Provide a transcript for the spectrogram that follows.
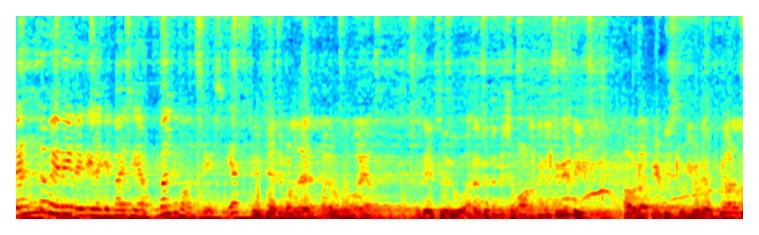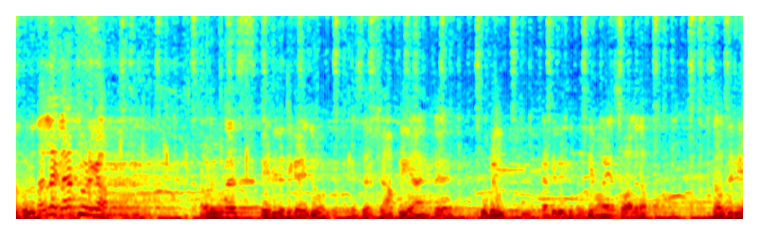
രണ്ടുപേരെയും വേദിയിലേക്ക് ഇൻവൈറ്റ് ചെയ്യാം. വെൽക്കം ഓൺ സ്റ്റേജ് യെസ് തീർച്ചയായിട്ടും വളരെ മനോഹരമായ പ്രത്യേകിച്ച് ഒരു അനർഘ നിമിഷമാണ് നിങ്ങൾക്ക് വേണ്ടി അവർ ബ്യൂട്ടി സ്റ്റുഡിയോയുടെ ഉദ്ഘാടനം. ഒരു നല്ല ക്ലാപ്സ് കൊടുക്കാം നമ്മുടെ ഓണേഴ്സ് വേദിയിലെത്തി കഴിഞ്ഞു. മിസ്റ്റർ ഷാഫി ആൻഡ് ഉബൈ രണ്ടുപേർക്കും കൃത്യമായ സ്വാഗതം. സൗന്ദര്യ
